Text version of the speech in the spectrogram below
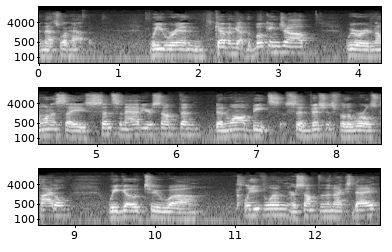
And that's what happened. We were in, Kevin got the booking job. We were in, I want to say, Cincinnati or something. Benoit beats Sid Vicious for the world's title. We go to uh, Cleveland or something the next day.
